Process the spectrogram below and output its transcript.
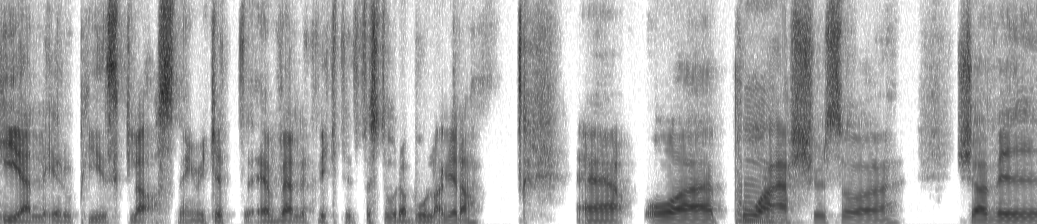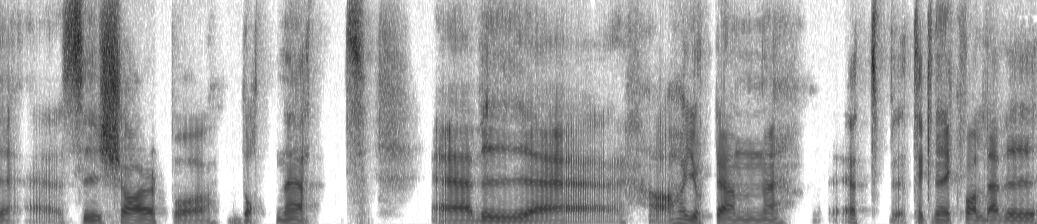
hel europeisk lösning, vilket är väldigt viktigt för stora bolag idag. Och på mm. Azure så kör vi eh, C-sharp och .NET. Eh, vi eh, ja, har gjort en, ett teknikval där vi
